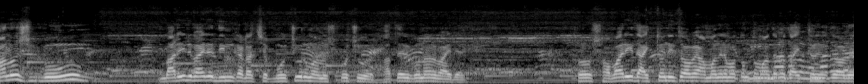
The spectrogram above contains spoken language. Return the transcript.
মানুষ বহু বাড়ির বাইরে দিন কাটাচ্ছে, প্রচুর মানুষ, প্রচুর, হাতের গোনার বাইরে। তো সবারই দায়িত্ব নিতে হবে, আমাদের মতন তোমাদেরও দায়িত্ব নিতে হবে।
